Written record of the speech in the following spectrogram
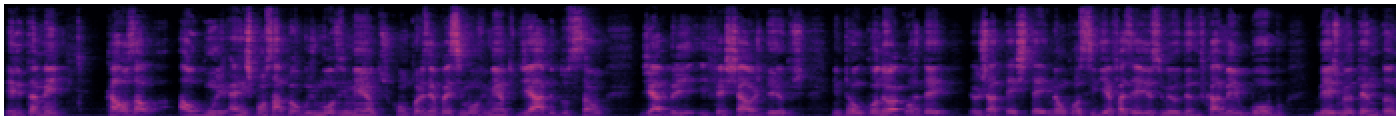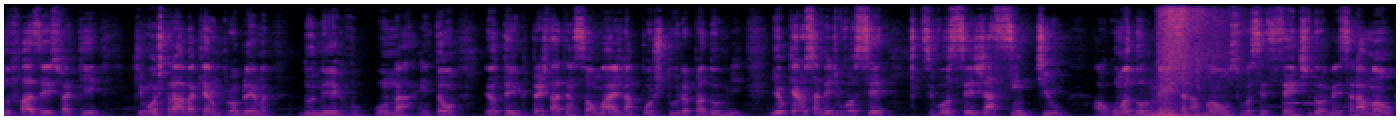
ele também causa alguns, é responsável por alguns movimentos, como por exemplo esse movimento de abdução, de abrir e fechar os dedos. Então, quando eu acordei, eu já testei e não conseguia fazer isso. Meu dedo ficava meio bobo, mesmo eu tentando fazer isso aqui, que mostrava que era um problema do nervo ulnar. Então, eu tenho que prestar atenção mais na postura para dormir. E eu quero saber de você, se você já sentiu alguma dormência na mão, se você sente dormência na mão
